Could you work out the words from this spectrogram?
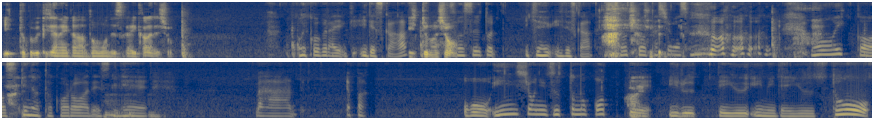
言っとくべきじゃないかなと思うんですが、いかがでしょう？もう一個ぐらいいいですか？言っときましょう。そうすると、いいいですか？はいちょっと私はその、もう一個好きなところはですね、うんうんまあ、やっぱ、お印象にずっと残っているっていう意味で言うと、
